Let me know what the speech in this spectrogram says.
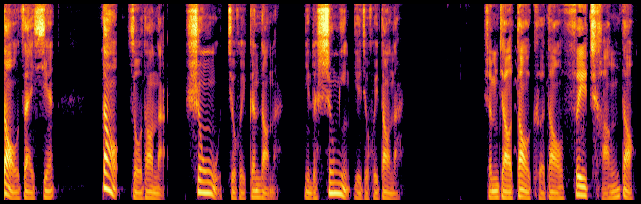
道在先，道走到哪儿，生物就会跟到哪儿，你的生命也就会到哪儿。什么叫道可道非常道？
